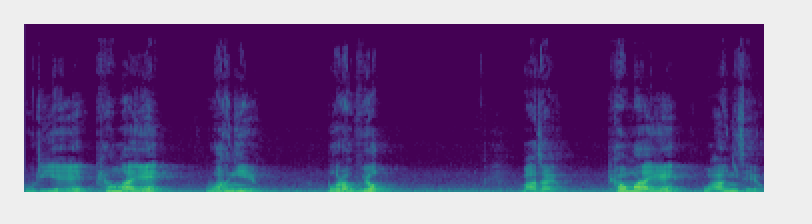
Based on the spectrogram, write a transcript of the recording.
우리의 평화의 왕이에요. 뭐라고요? 맞아요. 평화의 왕이세요.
